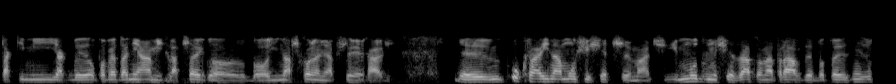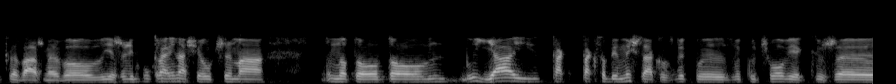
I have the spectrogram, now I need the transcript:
takimi jakby opowiadaniami, dlaczego, bo oni na szkolenia przyjechali. Ukraina musi się trzymać i módlmy się za to naprawdę, bo to jest niezwykle ważne, bo jeżeli Ukraina się utrzyma, no to, to ja tak, tak sobie myślę jako zwykły, zwykły człowiek, że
